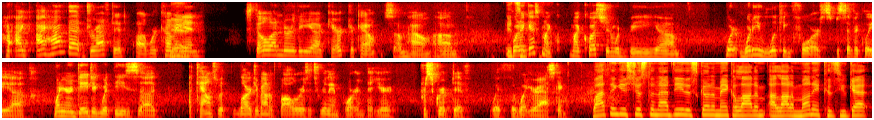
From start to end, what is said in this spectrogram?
I I have that drafted. Uh, we're coming Yeah. in still under the uh, character count somehow. Um, but I guess my my question would be, um, what what are you looking for specifically uh, when you're engaging with these uh, accounts with large amount of followers? It's really important that you're prescriptive with what you're asking. Well, I think it's just an idea that's going to make a lot of a lot of money because you got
